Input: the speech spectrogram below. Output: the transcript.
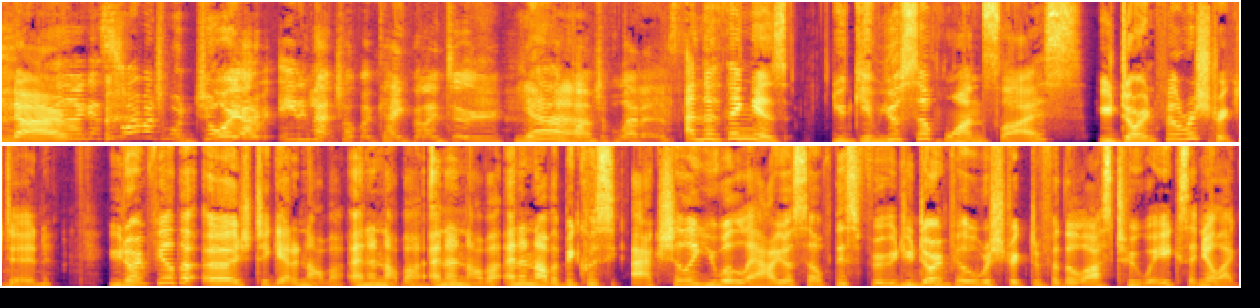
No. And I get so much more joy out of eating that chocolate cake than I do yeah. a bunch of lettuce. And the thing is, you give yourself one slice, you don't feel restricted, mm-hmm. you don't feel the urge to get another and another and mm-hmm. another and another because actually you allow yourself this food. You don't mm-hmm. feel restricted for the last two weeks and you're like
